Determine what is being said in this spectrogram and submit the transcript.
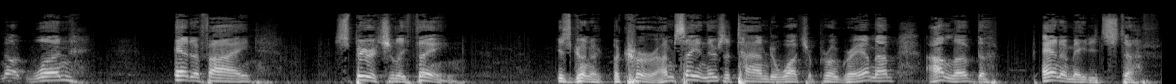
not one edifying spiritually thing is going to occur. I'm saying there's a time to watch a program. I'm, I love the animated stuff.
